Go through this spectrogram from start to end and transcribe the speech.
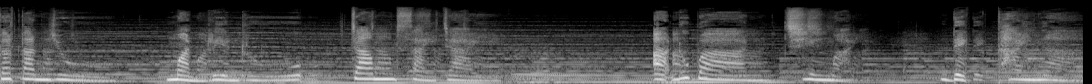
กตัญญูหมั่นเรียนรู้จำใส่ใจ อนุบาลเชียงใหม่ เด็กไทยงาม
